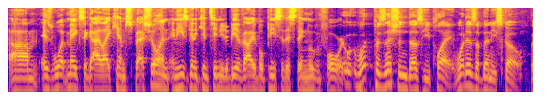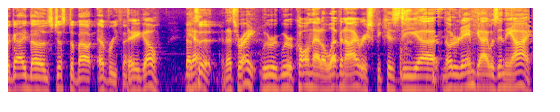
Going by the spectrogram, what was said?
um, is what makes a guy like him special. And, and he's going to continue to be a valuable piece of this thing moving forward. What position does he? play? What is a Benny Sco? The guy does just about everything. There you go. That's yeah, it. That's right. We were we were calling that eleven Irish because the uh, Notre Dame guy was in the eye.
